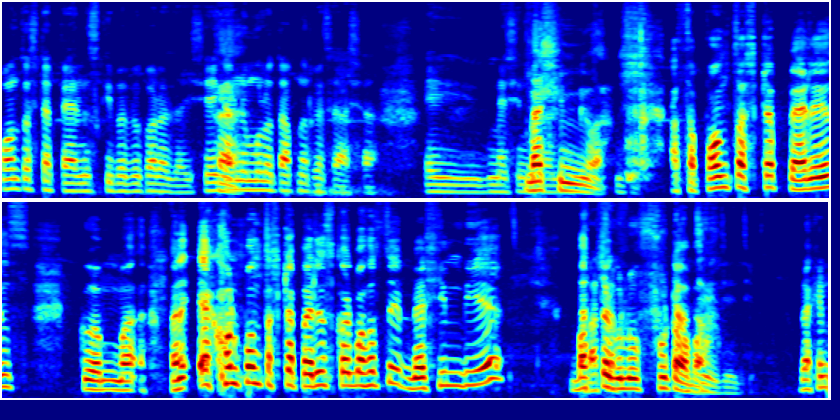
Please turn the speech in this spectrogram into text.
পঞ্চাশটা প্যারেন্টস কীভাবে করা যায় সেই হ্যাঁ। কারণে মূলত আপনার কাছে আসা এই মেশিন মেশিন নেওয়া। আচ্ছা পঞ্চাশটা প্যারেন্টস মানে এখন পঞ্চাশটা প্যারেন্টস করবা হচ্ছে মেশিন দিয়ে বাচ্চাগুলো ফুটাবা। দেখেন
